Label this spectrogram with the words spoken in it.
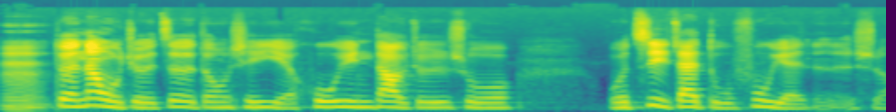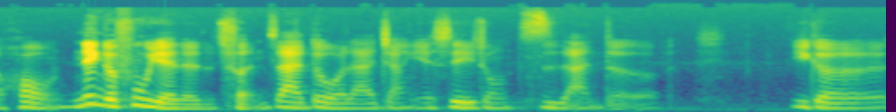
嗯，对。那我觉得这个东西也呼应到，就是说我自己在读复原人的时候，那个复原人的存在对我来讲也是一种自然的一个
